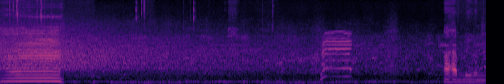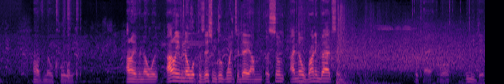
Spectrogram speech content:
Mm. Back. I haven't even. I have no clue. I don't even know what. I don't even know what position group went today. I'm assuming. I know running backs and. Okay, well, we need to.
